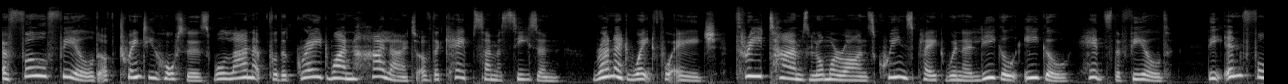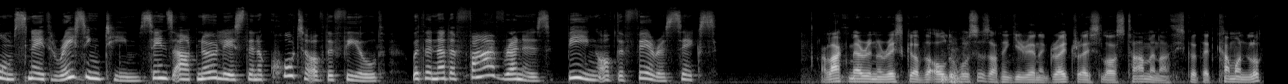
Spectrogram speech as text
A full field of 20 horses will line up for the Grade 1 highlight of the Cape summer season. Run at weight for age, three times L'Ormarins Queen's Plate winner Legal Eagle heads the field. The Inform Snaith racing team sends out no less than a quarter of the field, with another five runners being of the fairer sex. I like Marinaresco of the older horses. I think he ran a great race last time and he's got that come on look.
